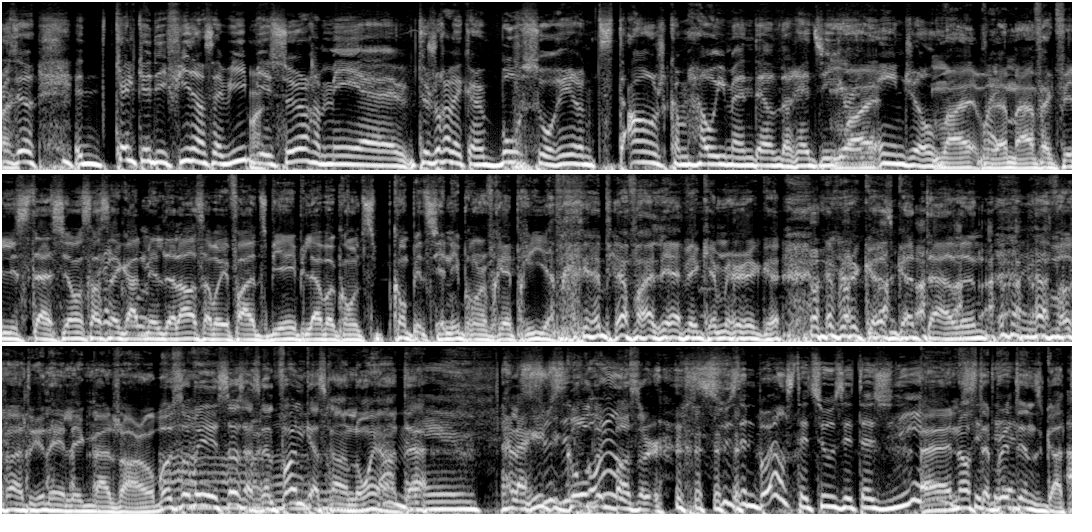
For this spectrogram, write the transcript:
Ouais. quelques défis dans sa vie, bien sûr, mais toujours avec un beau sourire, une petite ange comme Howie Mandel l'aurait dit. You're Ouais. an angel. Ouais, vraiment. Fait que félicitations. 150 000 ça va lui faire du bien. Puis là, elle va compétitionner pour un vrai prix après. Puis elle va aller avec America, America's Got Talent. Elle va rentrer dans les ligues majeures. On va surveiller ça. Ça serait le fun qu'elle se rende loin Ah, en temps. mais- Elle arrive du Golden Boyle? Buzzer. Susan Boyle, c'était-tu aux États-Unis? Euh, non, c'était Britain's Got Ah,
